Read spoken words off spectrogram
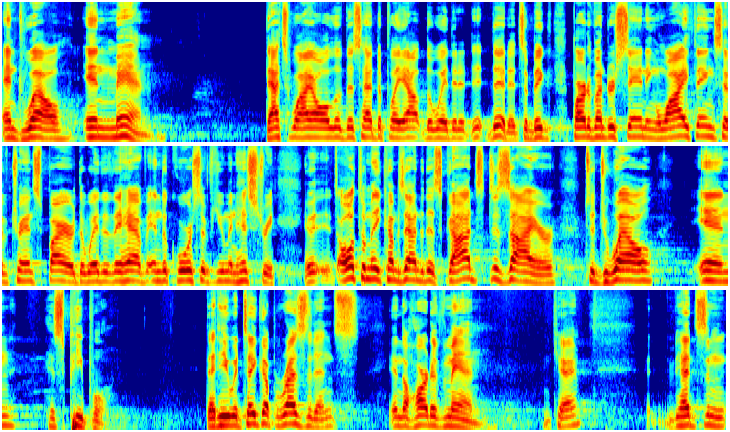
and dwell in man. That's why all of this had to play out the way that it did. It's a big part of understanding why things have transpired the way that they have in the course of human history. It ultimately comes down to this God's desire to dwell in his people, that he would take up residence in the heart of man. Okay? We had some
